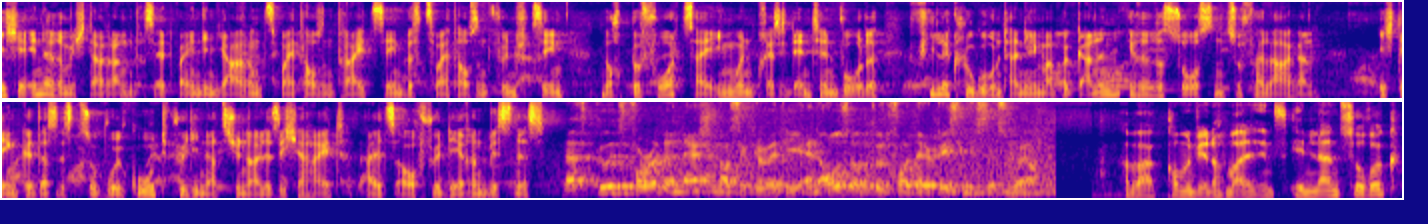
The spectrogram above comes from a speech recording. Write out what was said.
Ich erinnere mich daran, dass etwa in den Jahren 2013 bis 2015, noch bevor Tsai Ing-wen Präsidentin wurde, viele kluge Unternehmer begannen, ihre Ressourcen zu verlagern. Ich denke, das ist sowohl gut für die nationale Sicherheit als auch für deren Business. Also Aber kommen wir nochmal ins Inland zurück.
